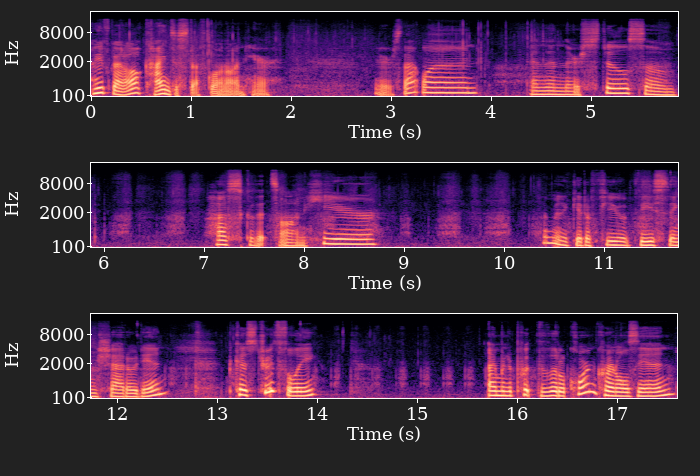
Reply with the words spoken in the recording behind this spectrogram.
we've got all kinds of stuff going on here. There's that one, and then there's still some husk that's on here. So I'm going to get a few of these things shadowed in because truthfully, I'm going to put the little corn kernels in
